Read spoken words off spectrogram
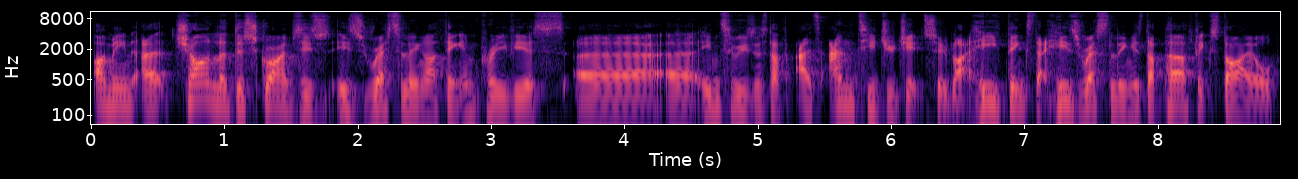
I mean, uh, Chandler describes his, his wrestling, I think, in previous uh, uh, interviews and stuff, as anti jujitsu. Like, he thinks that his wrestling is the perfect style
